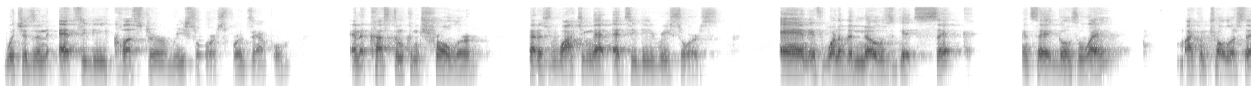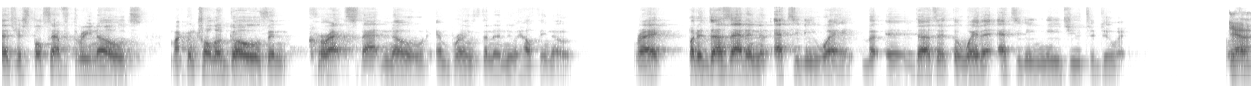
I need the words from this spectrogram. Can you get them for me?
which is an etcd cluster resource, for example, and a custom controller that is watching that etcd resource. And if one of the nodes gets sick and say it goes away, my controller says you're supposed to have three nodes. My controller goes and corrects that node and brings in a new healthy node, right? But it does that in an etcd way. But it does it the way that etcd needs you to do it. Right? Yeah.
